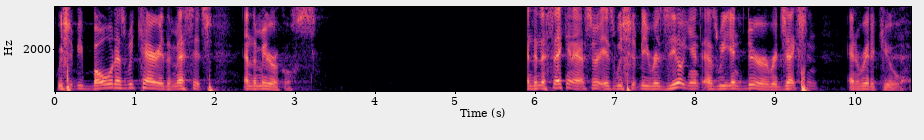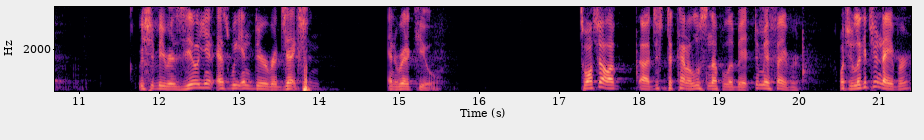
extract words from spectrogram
We should be bold as we carry the message and the miracles. And then the second answer is we should be resilient as we endure rejection and ridicule. We should be resilient as we endure rejection and ridicule. So I want y'all uh, just to kind of loosen up a little bit. Do me a favor. I want you to look at your neighbor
